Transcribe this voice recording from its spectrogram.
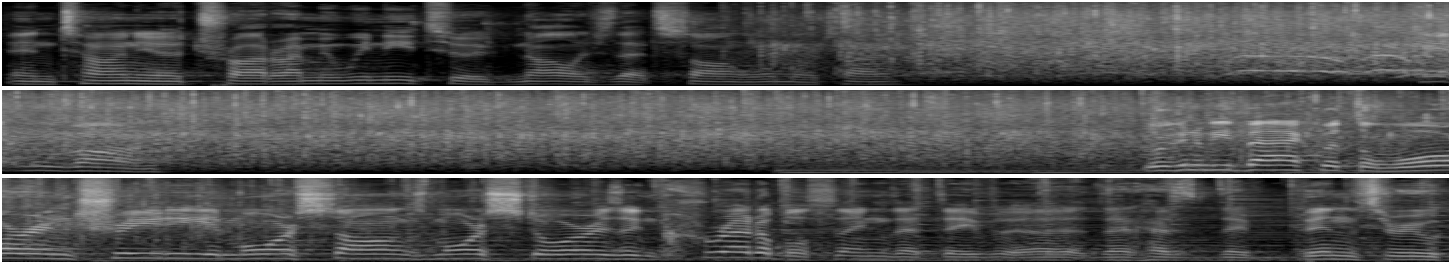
and Tanya Trotter. I mean, we need to acknowledge that song one more time. Can't move on. We're going to be back with the War and Treaty and more songs, more stories. Incredible thing that they've uh, that has they've been through.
